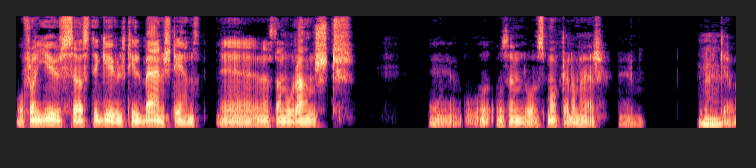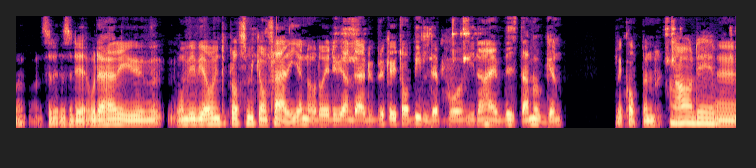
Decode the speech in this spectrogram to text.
Och från ljusaste gul till bärnsten, eh, nästan orange. Eh, och, och sen då smaka de här. Eh, mm. så det, så det, och det här är ju, om vi, vi har inte pratat så mycket om färgen och då är det ju en där, du brukar ju ta bilder på i den här vita muggen. Eller koppen. Ja, det, eh.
